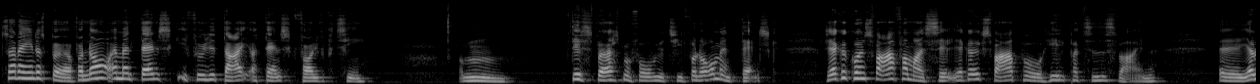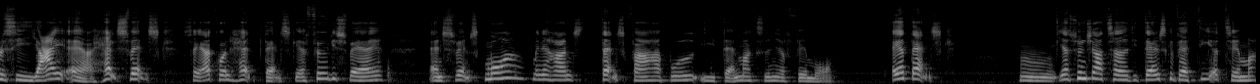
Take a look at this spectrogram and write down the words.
Så er der en, der spørger, hvornår er man dansk ifølge dig og Dansk Folkeparti? Mm, det spørgsmål får vi jo tit. Hvornår er man dansk? Så jeg kan kun svare for mig selv. Jeg kan jo ikke svare på hele partiets vegne. Øh, jeg vil sige, at jeg er halv svensk, så jeg er kun halv dansk. Jeg er født i Sverige af en svensk mor, men jeg har en dansk far, har boet i Danmark siden jeg var fem år. Er jeg dansk? Hmm, jeg synes, jeg har taget de danske værdier til mig.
